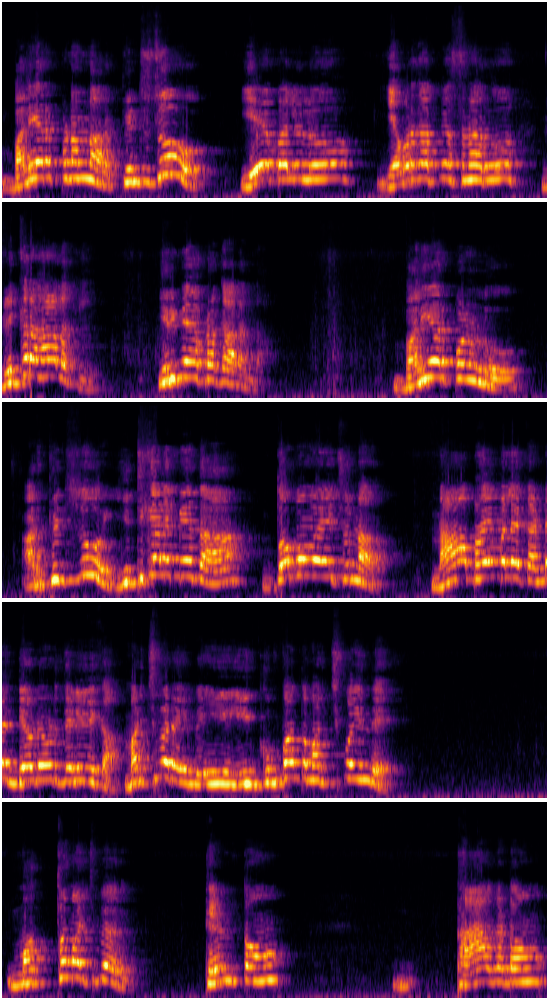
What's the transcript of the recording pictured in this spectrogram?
బలి అర్పణను అర్పించుతూ ఏ బలులు ఎవరికి అర్పిస్తున్నారు? విగ్రహాలకి. ఇరిమే ప్రకారంగా బలి అర్పణలు అర్పించుతూ ఇటుకల మీద దూపం వేయుచున్నారు. నా భయం లేకంటే దేవుడెవడు తెలియక. మర్చిపోయారు ఈ ఈ గుంపంతా మర్చిపోయింది. మొత్తం మర్చిపోయారు. తినటం తాగటం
